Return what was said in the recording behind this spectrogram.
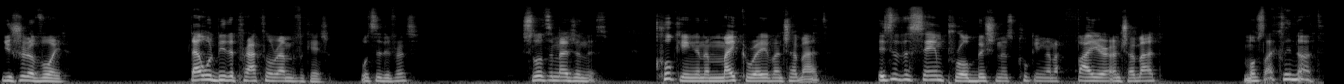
you should avoid. That would be the practical ramification. What's the difference? So let's imagine this cooking in a microwave on Shabbat. Is it the same prohibition as cooking on a fire on Shabbat? Most likely not.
